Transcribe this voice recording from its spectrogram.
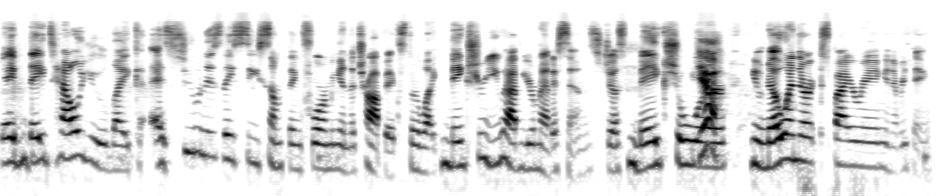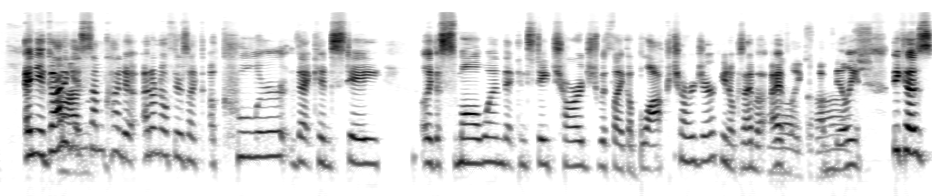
They they tell you like as soon as they see something forming in the tropics, they're like, make sure you have your medicines. Just make sure Yeah. you know when they're expiring and everything. And you got to Um, get some kind of I don't know if there's like a cooler that can stay like a small one that can stay charged with like a block charger, you know, because I have a, I have Oh, like a million because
